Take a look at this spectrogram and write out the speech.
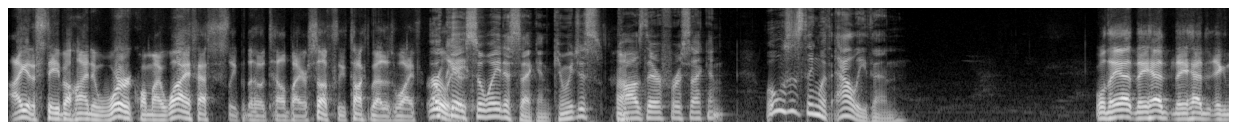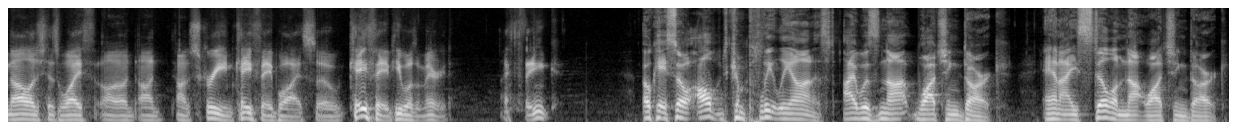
I got to stay behind and work while my wife has to sleep at the hotel by herself. Because he talked about his wife earlier. Okay, so wait a second. Can we just pause there for a second? What was this thing with Allie then? Well, they had they had they had acknowledged his wife on on on screen, kayfabe wise. So kayfabe, he wasn't married, I think. Okay, so I'll be completely honest. I was not watching Dark, and I still am not watching Dark.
